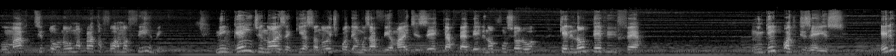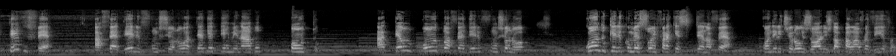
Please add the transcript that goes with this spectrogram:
o mar se tornou uma plataforma firme. Ninguém de nós aqui essa noite podemos afirmar e dizer que a fé dele não funcionou, que ele não teve fé. Ninguém pode dizer isso. Ele teve fé. A fé dele funcionou até determinado ponto. Até um ponto a fé dele funcionou. Quando que ele começou a enfraquecer na fé? Quando ele tirou os olhos da palavra viva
